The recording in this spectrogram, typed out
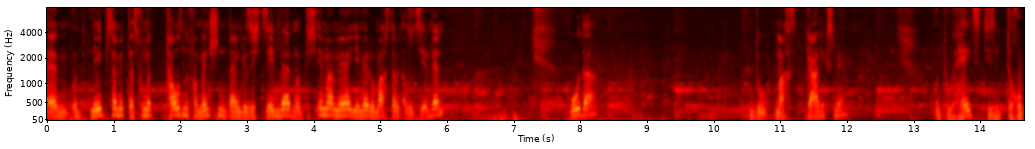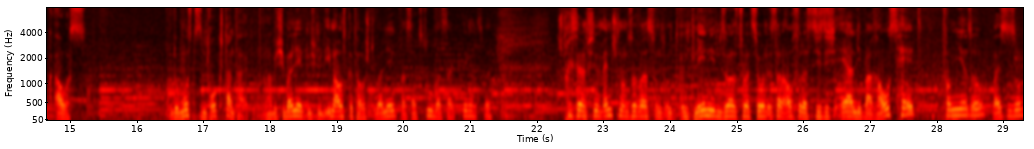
ähm, und lebst damit, dass hunderttausende von Menschen dein Gesicht sehen werden und dich immer mehr, je mehr du machst, damit assoziieren werden. Oder du machst gar nichts mehr und du hältst diesen Druck aus. Du musst diesem Druck standhalten. Dann habe ich überlegt, mich mit ihm ausgetauscht, überlegt, was sagst du, was sagt Dingens. Sprichst du dann viel mit Menschen und sowas. Und, und, und Leni in so einer Situation ist dann auch so, dass sie sich eher lieber raushält von mir, so, weißt du so.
